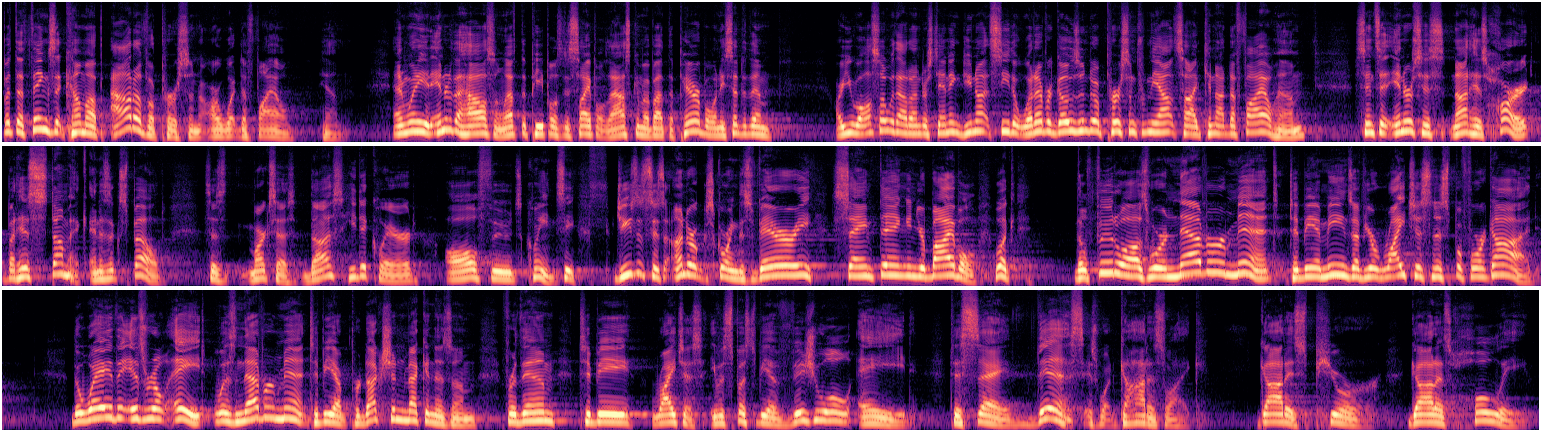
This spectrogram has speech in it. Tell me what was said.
But the things that come up out of a person are what defile him. And when he had entered the house and left the people, his disciples asked him about the parable, and he said to them, Are you also without understanding? Do you not see that whatever goes into a person from the outside cannot defile him, since it enters his, not his heart, but his stomach, and is expelled? It says, Mark says, Thus he declared all foods clean. See, Jesus is underscoring this very same thing in your Bible. Look, the food laws were never meant to be a means of your righteousness before God. The way the Israel ate was never meant to be a production mechanism for them to be righteous. It was supposed to be a visual aid to say, this is what God is like. God is pure. God is holy.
